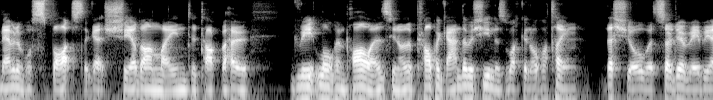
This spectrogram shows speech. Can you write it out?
memorable spots that get shared online to talk about how great Logan Paul is. You know, the propaganda machine is working overtime this show with Saudi Arabia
